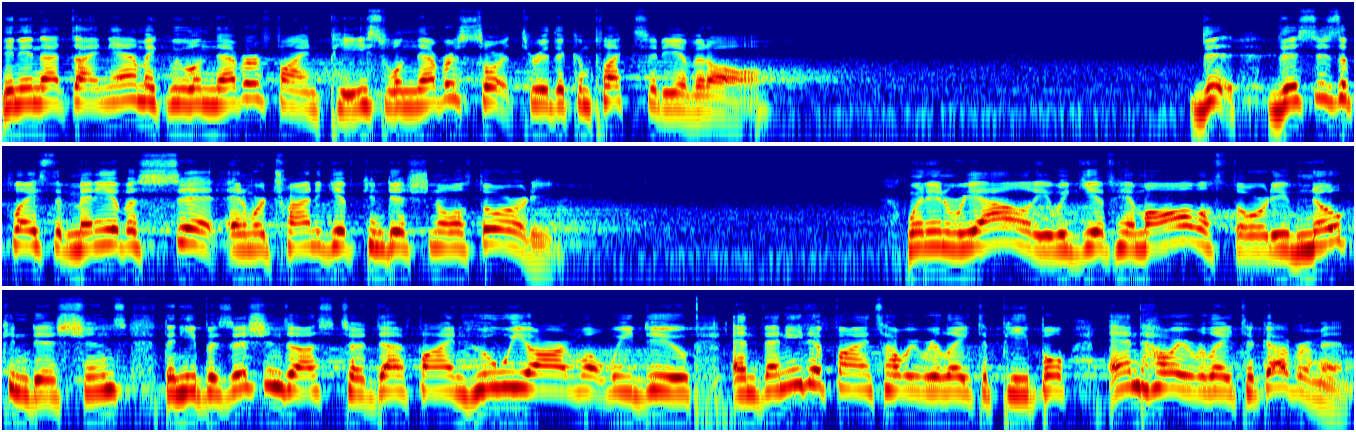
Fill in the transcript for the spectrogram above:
And in that dynamic, we will never find peace, we'll never sort through the complexity of it all. This is the place that many of us sit and we're trying to give conditional authority. When in reality, we give him all authority, no conditions, then he positions us to define who we are and what we do, and then he defines how we relate to people and how we relate to government,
